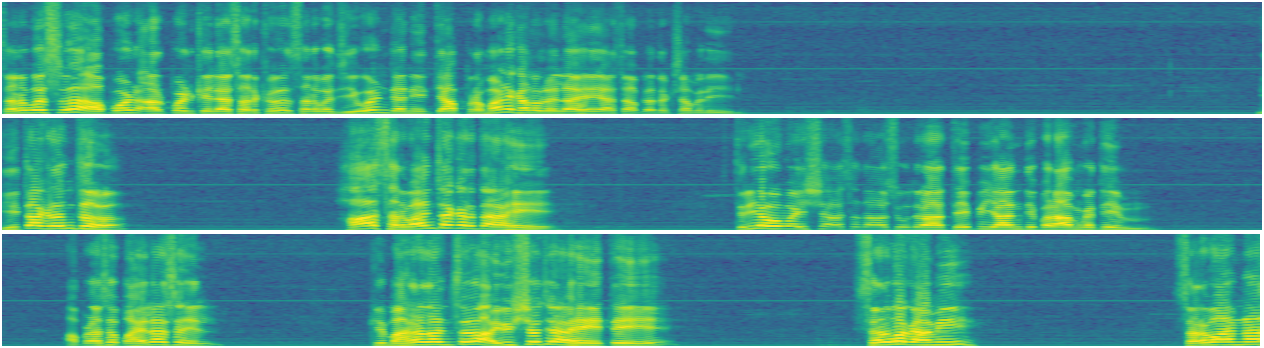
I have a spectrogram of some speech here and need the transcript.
सर्वस्व आपण अर्पण केल्यासारखं सर्व जीवन त्यांनी त्याप्रमाणे घालवलेलं आहे असं आपल्या लक्षामध्ये येईल. गीता ग्रंथ हा सर्वांच्या करता आहे. स्त्रिय वैश्य सदा शूद्रा तेपी यांती पराम गतीम. आपण असं पाहिलं असेल की महाराजांचं आयुष्य जे आहे ते सर्वगामी सर्वांना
